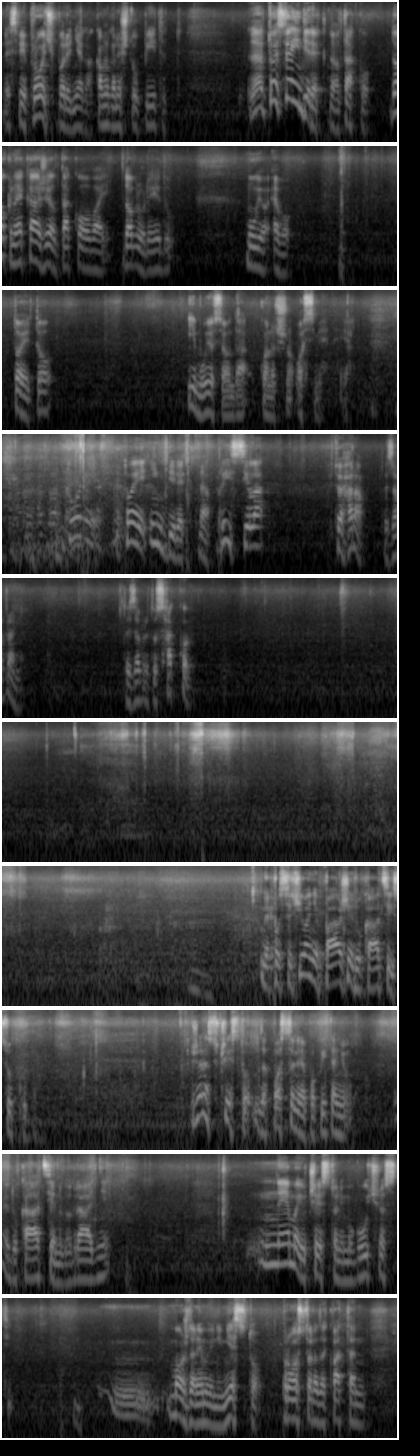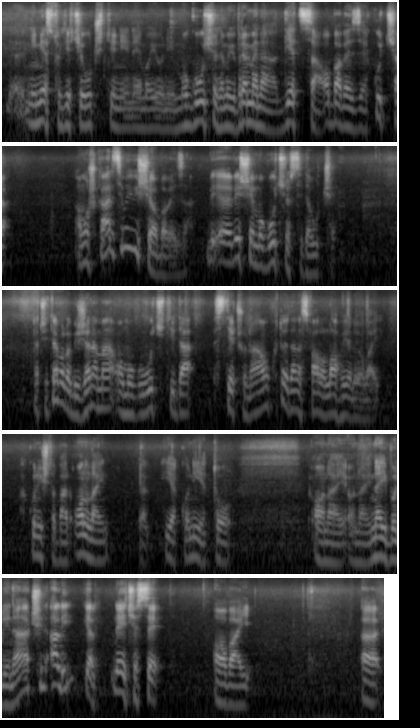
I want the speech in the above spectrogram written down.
ne smije proći pored njega, kamo ga nešto upitati. Znači, to je sve indirektno, je tako? Dok ne kaže, je tako, ovaj, dobro u redu, mujo, evo, to je to. I mujo se onda konačno osmijene, jel? To je, to je indirektna prisila i to je haram, to je zabranjeno. To je zabranjeno, to su hakovi. Neposjećivanje pažnje edukaciji supruge. Žene su često zapostavljene po pitanju edukacije, nadogradnje. Nemaju često ni mogućnosti, mm, možda nemaju ni mjesto, prostor adekvatan, ni mjesto gdje će učiti, ni nemaju ni mogućnost, nemaju vremena, djeca, obaveze, kuća. A muškarci imaju više obaveza, e, više mogućnosti da uče. Znači, trebalo bi ženama omogućiti da stječu nauku, to je danas, hvala Allahu, jeli ovaj, ako ništa, bar online, jel, iako nije to onaj onaj najbolji način, ali jel, neće se ovaj a,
